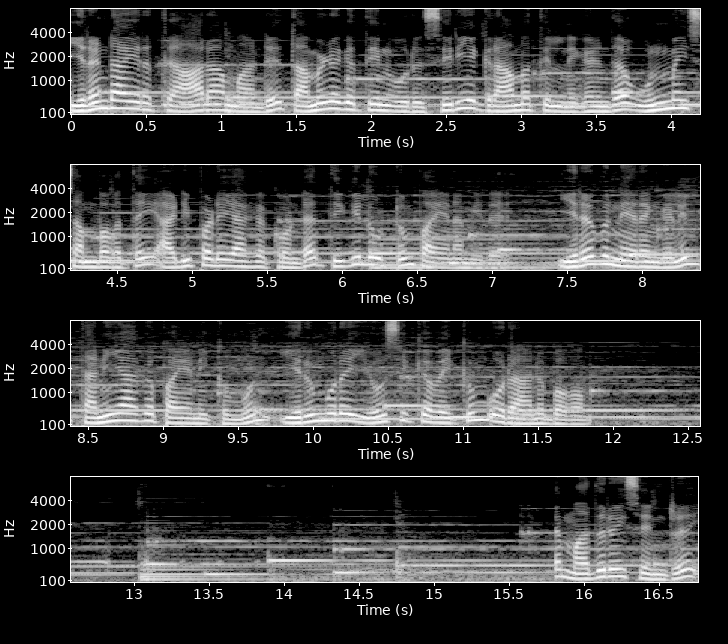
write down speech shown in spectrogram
இரண்டாயிரத்து ஆறாம் ஆண்டு தமிழகத்தின் ஒரு சிறிய கிராமத்தில் நிகழ்ந்த உண்மை சம்பவத்தை அடிப்படையாக கொண்ட திகிலூட்டும் பயணம் இது. இரவு நேரங்களில் தனியாக பயணிக்கும் முன் இருமுறை யோசிக்க வைக்கும் ஒரு அனுபவம். மதுரை சென்று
